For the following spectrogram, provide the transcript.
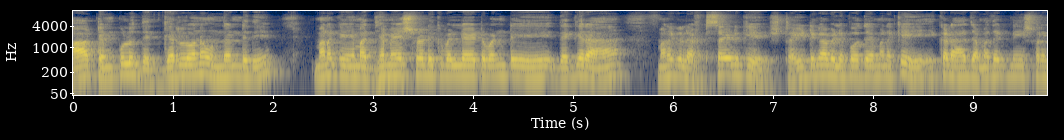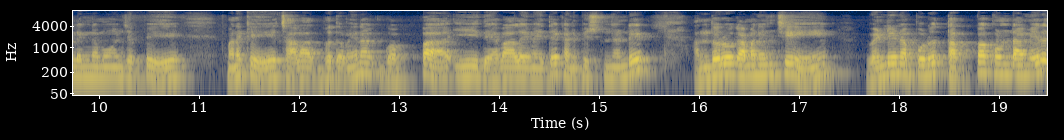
ఆ టెంపుల్ దగ్గరలోనే ఉందండి ఇది. మనకి మధ్యమేశ్వరుడికి వెళ్ళేటువంటి దగ్గర మనకి లెఫ్ట్ సైడ్కి స్ట్రైట్గా వెళ్ళిపోతే మనకి ఇక్కడ జమదగ్నేశ్వర లింగము అని చెప్పి మనకి చాలా అద్భుతమైన గొప్ప ఈ దేవాలయం అయితే కనిపిస్తుందండి. అందరూ గమనించి వెళ్ళినప్పుడు తప్పకుండా మీరు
